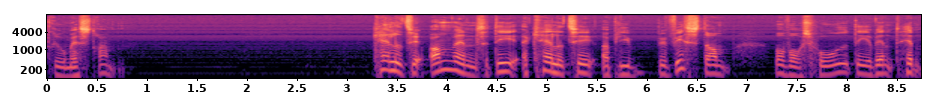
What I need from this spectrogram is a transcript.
drive med strømmen. Kaldet til omvendelse, det er kaldet til at blive bevidst om, hvor vores hoved det er vendt hen.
